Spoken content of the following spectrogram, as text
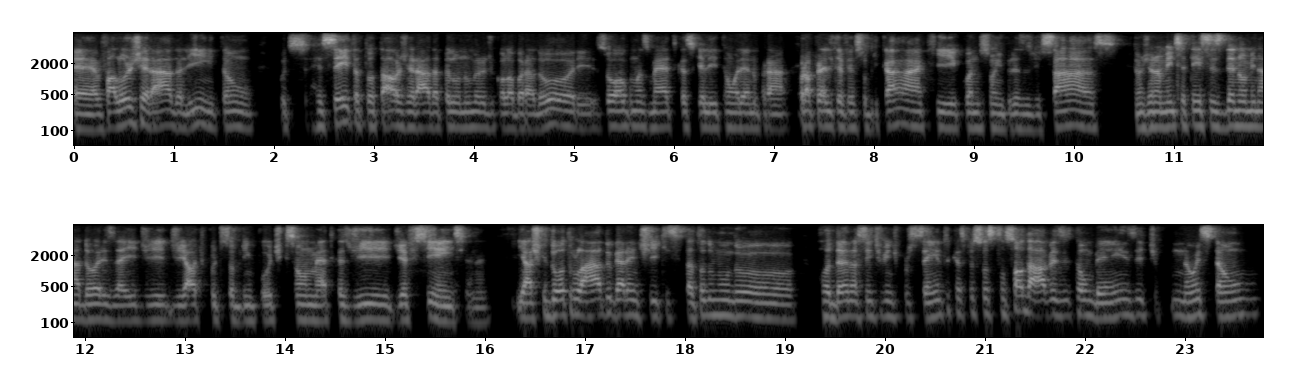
é, valor gerado ali, então putz, receita total gerada pelo número de colaboradores, ou algumas métricas que ali estão olhando para a própria LTV sobre CAC, quando são empresas de SaaS. Então, geralmente, você tem esses denominadores aí de, de output sobre input, que são métricas de, de eficiência, né? E acho que, do outro lado, garantir que se está todo mundo rodando a 120%, que as pessoas estão saudáveis e estão bens e tipo, não estão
